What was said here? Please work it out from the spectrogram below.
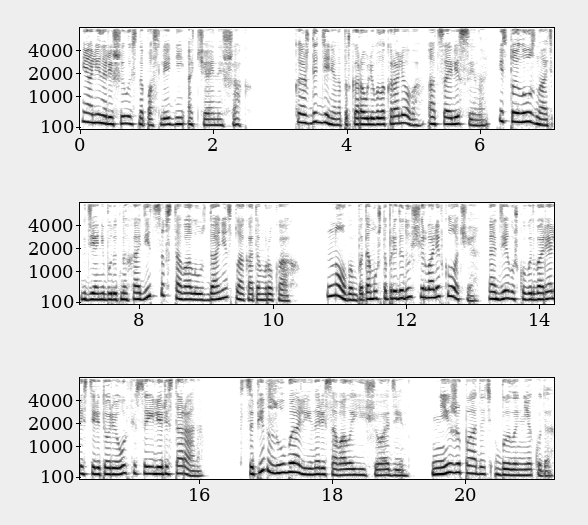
и Алина решилась на последний отчаянный шаг. Каждый день она подкарауливала Королева, отца или сына, и стоило узнать, где они будут находиться, вставала у здания с плакатом в руках. Новым, потому что предыдущие рвали в клочья, а девушку выдворяли с территории офиса или ресторана. Сцепив зубы, Алина рисовала еще один. Ниже падать было некуда.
